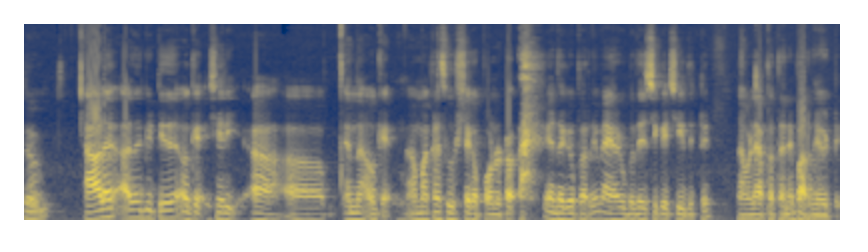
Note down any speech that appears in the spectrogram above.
സോ ആൾ അത് കിട്ടിയത് ഓക്കെ ശരി ആ ആ, എന്നാ ഓക്കെ മക്കളെ സൂക്ഷിച്ചൊക്കെ പോകണം കേട്ടോ എന്നൊക്കെ പറഞ്ഞ് അയാൾ ഉപദേശിക്കുക ചെയ്തിട്ട് നമ്മളെ അപ്പം തന്നെ പറഞ്ഞു വിട്ട്.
